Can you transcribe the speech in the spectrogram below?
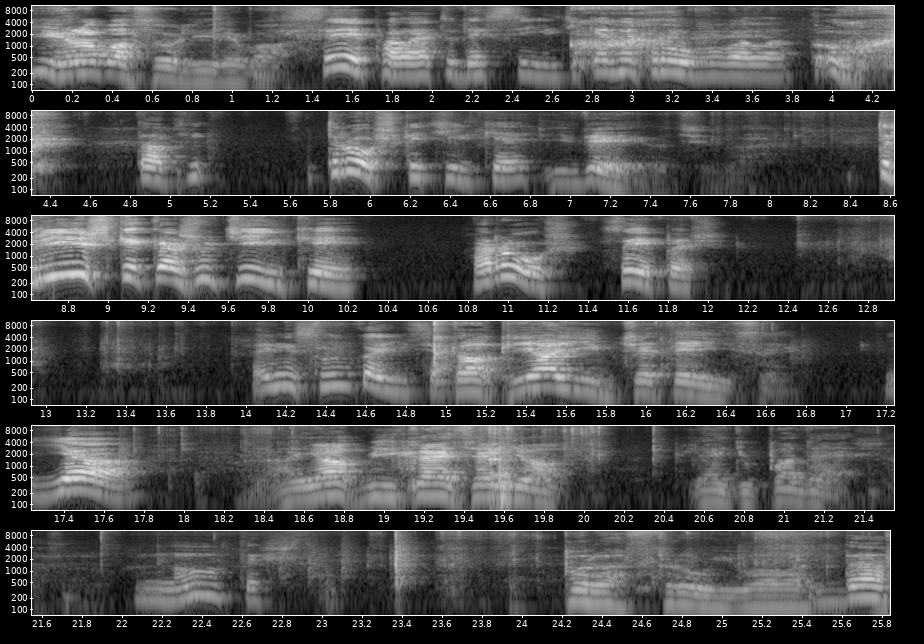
І грама солі нема. Сипала я туди сіль, тільки не пробувала. Ух, Так, трошки тільки. іди отсюди. Трішки кажу тільки. Хорош, сипеш. Та й не слухається. Так, я їм чи ти їси? Я. А як мені кажеться я? Блядь, упадеш. Ну, ти ж. Пораструю, Да,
